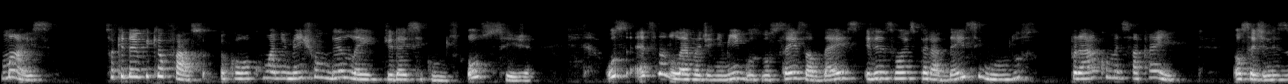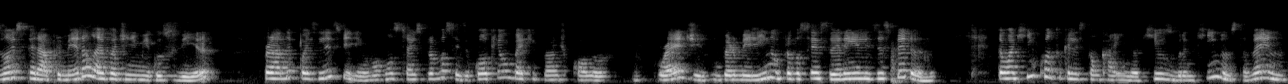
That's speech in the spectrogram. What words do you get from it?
mais. Só que daí o que, que eu faço? Eu coloco um animation delay de 10 segundos. Ou seja, os, essa leva de inimigos, dos 6 ao 10, eles vão esperar 10 segundos para começar a cair. Ou seja, eles vão esperar a primeira leva de inimigos vir, para depois eles virem. Eu vou mostrar isso para vocês. Eu coloquei um background color red, um vermelhinho, para vocês verem eles esperando. Então, aqui, enquanto que eles estão caindo aqui, os branquinhos, tá vendo?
